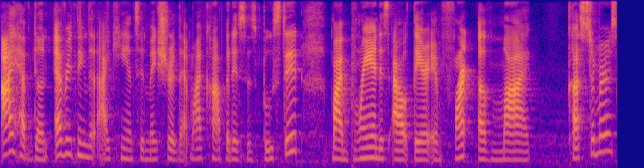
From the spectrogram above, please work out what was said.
I have done everything that I can to make sure that my confidence is boosted. My brand is out there in front of my customers,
